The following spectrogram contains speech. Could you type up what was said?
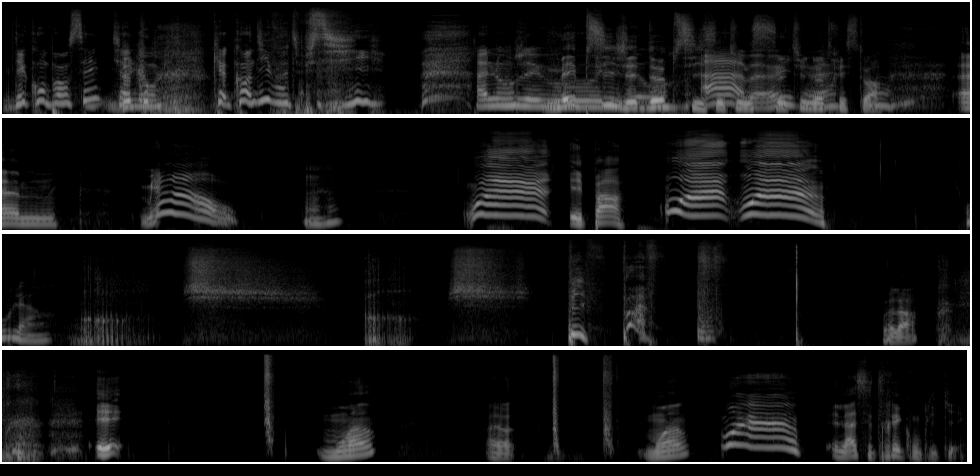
Décompensé Tiens Décom- donc. Qu'en dit votre psy? Allongez-vous. Mes psys, j'ai deux psys, c'est Ah, une, bah oui, une autre histoire. Euh, miaou Mhm. Et pas ouin. Oula. Chut. Chut. Pif, paf. Voilà. Et moins, euh, moins. Et là, c'est très compliqué.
